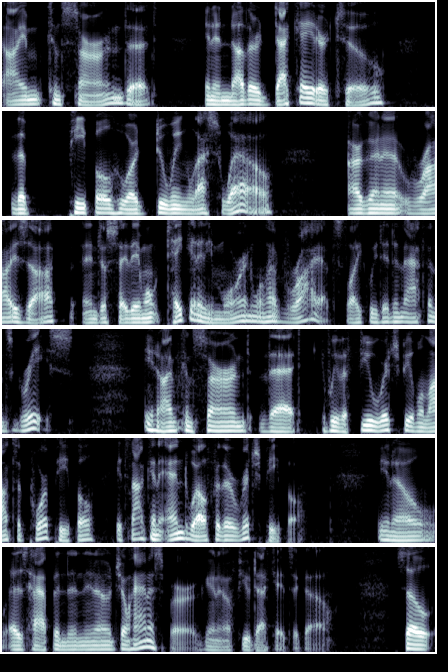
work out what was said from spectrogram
I'm concerned that in another decade or two, the people who are doing less well are going to rise up and just say they won't take it anymore and we'll have riots like we did in Athens, Greece. You know, I'm concerned that if we have a few rich people and lots of poor people, it's not going to end well for the rich people, you know, as happened in, you know, Johannesburg, you know, a few decades ago. So,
